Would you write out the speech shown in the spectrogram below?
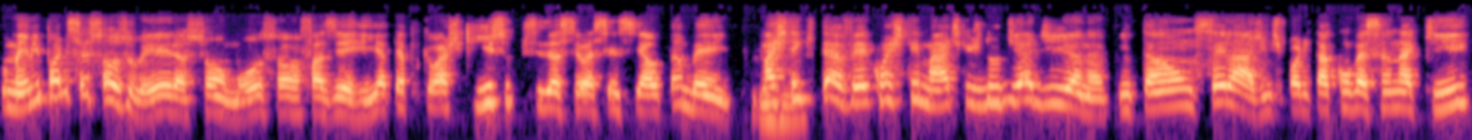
O meme pode ser só zoeira, só humor, só fazer rir, até porque eu acho que isso precisa ser o essencial também. Mas uhum. tem que ter a ver com as temáticas do dia a dia, né? Então, sei lá, a gente pode estar conversando aqui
